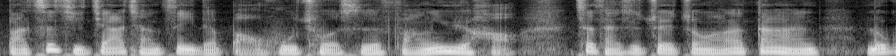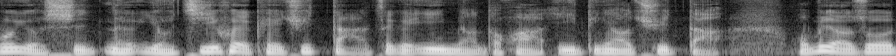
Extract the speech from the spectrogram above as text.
把自己加强自己的保护措施，防御好，这才是最重要。那当然，如果有时能有机会可以去打这个疫苗的话，一定要去打。我不晓得说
